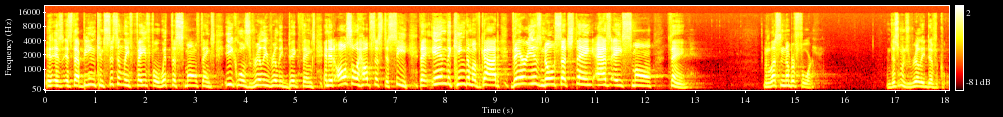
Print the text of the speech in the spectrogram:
is, is, that being consistently faithful with the small things equals really, really big things. And it also helps us to see that in the kingdom of God, there is no such thing as a small thing. And lesson number four, and this one's really difficult.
